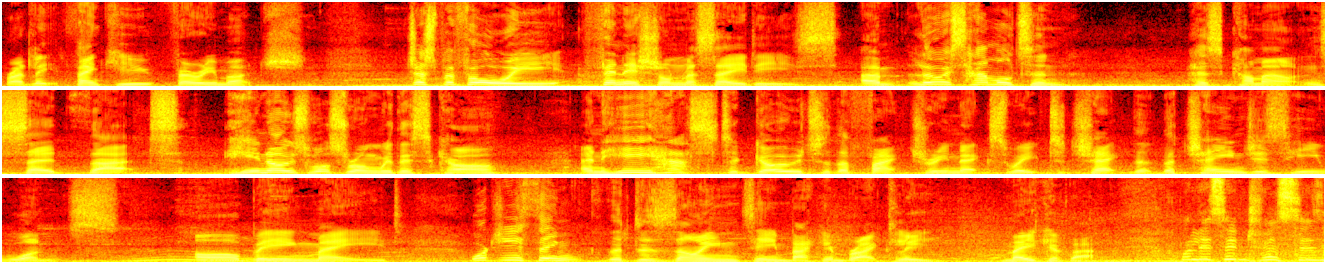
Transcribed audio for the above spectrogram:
Bradley, thank you very much. Just before we finish on Mercedes, um, Lewis Hamilton has come out and said that he knows what's wrong with this car and he has to go to the factory next week to check that the changes he wants mm. are being made. What do you think the design team back in Brackley make of that? Well, it's interesting,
